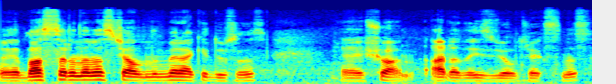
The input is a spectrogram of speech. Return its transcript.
E, baslarında nasıl çaldığını merak ediyorsanız şu an arada izliyor olacaksınız.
